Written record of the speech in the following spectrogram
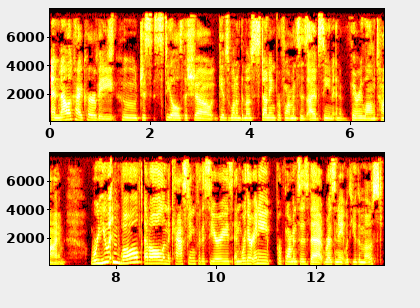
And Malachi Kirby, who just steals the show, gives one of the most stunning performances I've seen in a very long time. Were you involved at all in the casting for the series? And were there any performances that resonate with you the most?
